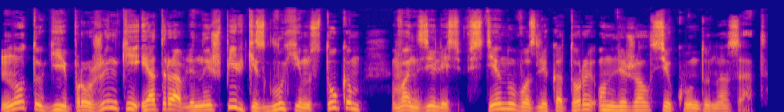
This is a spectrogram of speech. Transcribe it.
но тугие пружинки и отравленные шпильки с глухим стуком вонзились в стену, возле которой он лежал секунду назад.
